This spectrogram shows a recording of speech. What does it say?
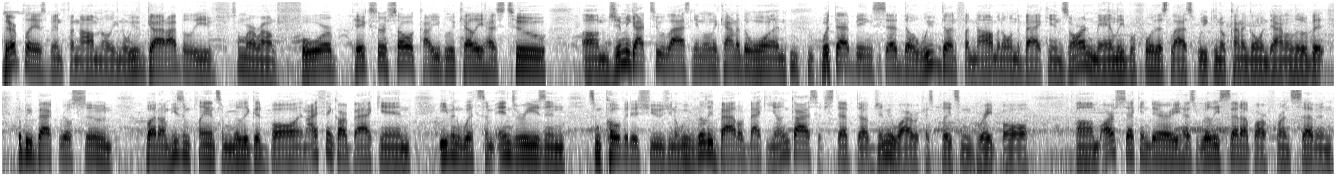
Their play has been phenomenal. You know, we've got, I believe, somewhere around four picks or so. Kyu Blue Kelly has two. Um, Jimmy got two last game, only counted the one. With that being said, though, we've done phenomenal in the back end. Zahran Manley before this last week, you know, kind of going down a little bit. He'll be back real soon, but um, he's been playing some really good ball. And I think our back end, even with some injuries and some COVID issues, you know, we've really battled back. Young guys have stepped up. Jimmy Wyrick has played some great ball. Um, our secondary has really set up our front seven.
